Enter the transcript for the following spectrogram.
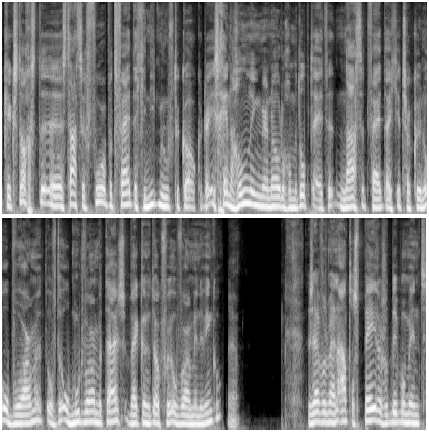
kijk, Stag st- eh, staat zich voor op het feit dat je niet meer hoeft te koken. Er is geen handeling meer nodig om het op te eten. Naast het feit dat je het zou kunnen opwarmen. Of de op moet warmen thuis. Wij kunnen het ook voor je opwarmen in de winkel. Ja. Er zijn volgens mij een aantal spelers op dit moment.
